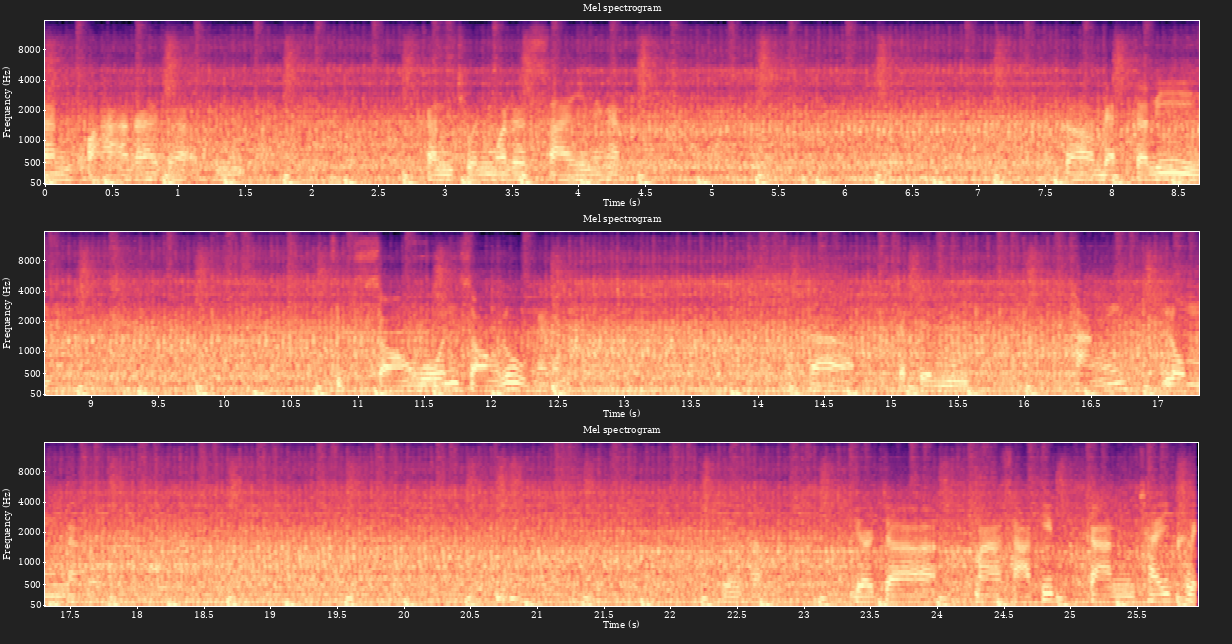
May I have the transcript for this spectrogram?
ด้านขวาก็จะเป็นกันชนมอเตอร์ไซค์นะครับ แล้วก็แบตเตอรี่ 12 โวลต์ 2 ลูกนะครับ ก็จะเป็นถังลมนะครับเคครับ เดี๋ยวจะมาสาธิตการใช้เคร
